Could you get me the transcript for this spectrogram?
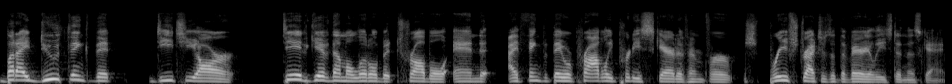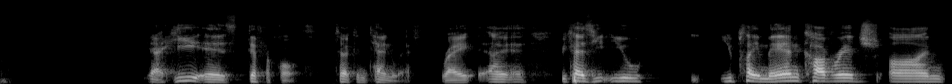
But I do think that DTR did give them a little bit trouble, and I think that they were probably pretty scared of him for brief stretches at the very least in this game. Yeah, he is difficult to contend with, right? Because you, you you play man coverage on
